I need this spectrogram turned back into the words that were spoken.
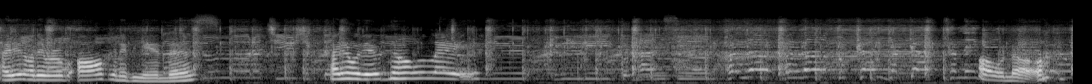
I didn't know they were all gonna be in this. I didn't know they were no way. Oh no.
